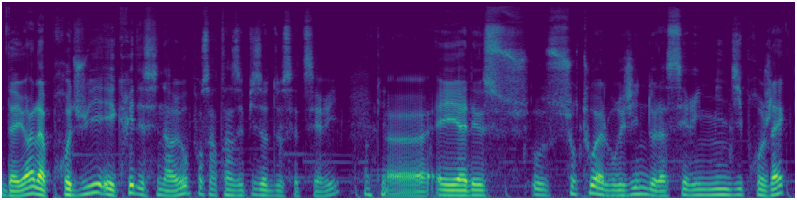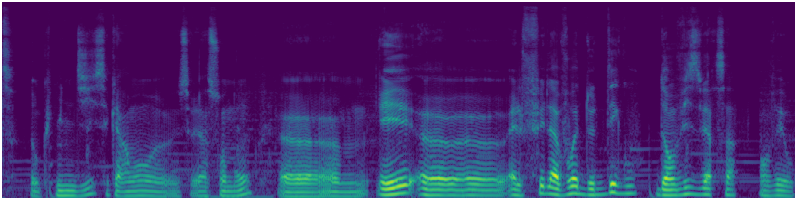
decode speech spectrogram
d'ailleurs, elle a produit et écrit des scénarios pour certains épisodes de cette série. Euh, et elle est su- surtout à l'origine de la série Mindy Project. Donc Mindy, c'est carrément euh, une série à son nom. Euh, et elle fait la voix de Dégoût dans Vice Versa en VO.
